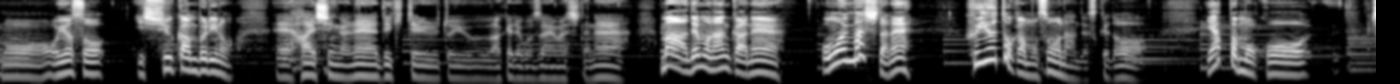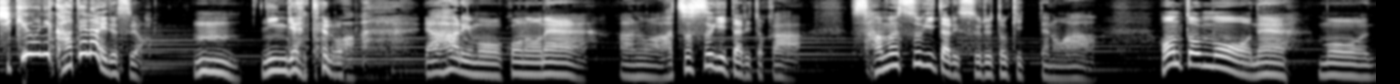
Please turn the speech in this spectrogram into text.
もうおよそ1週間ぶりの、えー配信がね、できているというわけでございましてね。まあでもなんかね、思いましたね。冬とかもそうなんですけど、やっぱもうこう、地球に勝てないですよ。うん、人間ってのは。やはりもうこのね、あの、暑すぎたりとか、寒すぎたりする時ってのは、本当もうね、もう、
